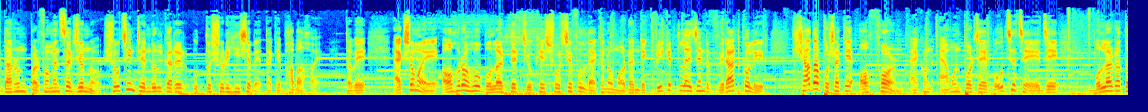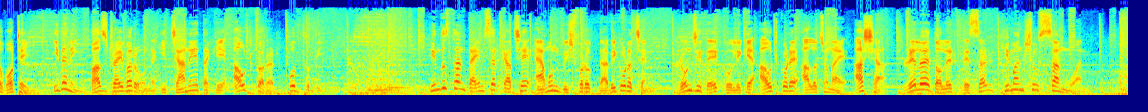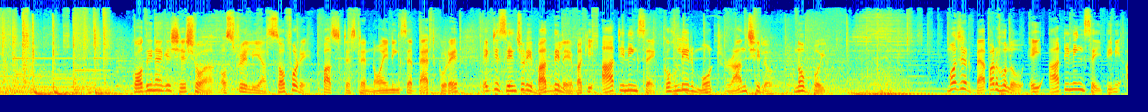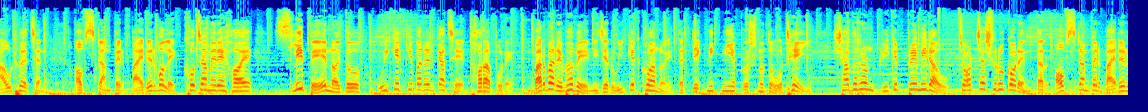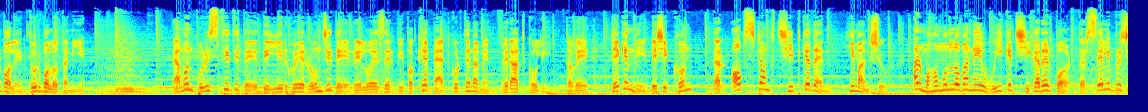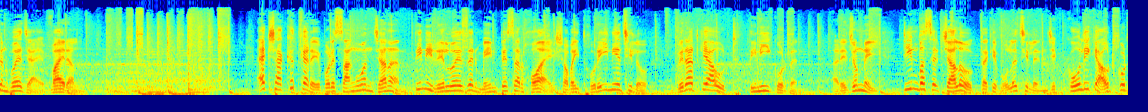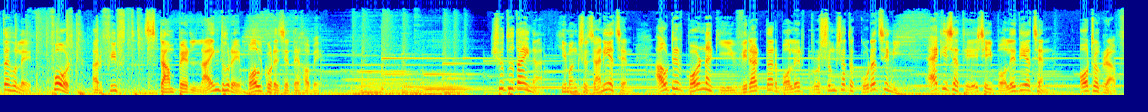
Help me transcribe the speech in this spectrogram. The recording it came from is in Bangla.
দারুণ পারফরম্যান্সের জন্য সচিন টেন্ডুলকারের উত্তরসূরি হিসেবে তাকে ভাবা হয়। তবে একসময়ে অহরহ বোলারদের চোখে সর্ষে ফুল দেখানো modern day cricket legend Virat কোহলির সাদা পোশাকে অফ ফর্ম এখন এমন পর্যায়ে পৌঁছেছে যে বোলাররা তো বটেই। ইদানিং বাস ড্রাইভারও নাকি জানে তাকে আউট করার পদ্ধতি। হিন্দুস্তান টাইমসের কাছে এমন বিস্ফোরক দাবি করেছেন, রঞ্জিতে কোহলিকে আউট করে আলোচনায় আসা রেলওয়ে দলের পেসার হিমাংশু সাংওয়ান। কদিন আগে শেষ হওয়া অস্ট্রেলিয়া সফরে পাঁচ টেস্টের নয় ইনিংসে ব্যাট করে একটি সেঞ্চুরি বাদ দিলে বাকি আট ইনিংসে কোহলির মোট রান ছিল নব্বই। মজার ব্যাপার হলো, এই আট ইনিংসেই তিনি আউট হয়েছেন। অফ স্টাম্পের বাইরের বলে খোঁচা মেরে হয় স্লিপে, নয়তো উইকেট কিপারের কাছে ধরা পড়ে। বারবার এভাবে নিজের উইকেট খোয়ানোয় তার টেকনিক নিয়ে প্রশ্ন তো ওঠেই। সাধারণ ক্রিকেট প্রেমীরাও চর্চা শুরু করেন তার অফ স্টাম্পের বাইরের বলে দুর্বলতা নিয়ে। এমন পরিস্থিতিতে দিল্লির হয়ে রঞ্জিতে রেলওয়েজের বিপক্ষে ব্যাট করতে নামেন বিরাট কোহলি। তবে টেকেননি বেশিক্ষণ তার অফ স্টাম্প ছিটকে দেন হিমাংশু। আর মহামূল্যবান এই উইকেট শিকারের পর তার সেলিব্রেশন হয়ে যায় ভাইরাল। এক সাক্ষাৎকারে পরে সাংওয়ান জানান, তিনি রেলওয়েজের মেইন পেসার হওয়ায় সবাই ধরেই নিয়েছিল, বিরাটকে আউট তিনিই করবেন। আর এজন্যই টিম বাসের চালক তাকে বলেছিলেন যে কোহলিকে আউট করতে হলে ফোর্থ আর ফিফথ স্টাম্পের লাইন ধরে বল করে যেতে হবে। শুধু তাই না, হিমাংশু জানিয়েছেন আউটের পর নাকি বিরাট তার বলের প্রশংসা তো করেছেনই। একই সাথে সেই বলে দিয়েছেন অটোগ্রাফ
